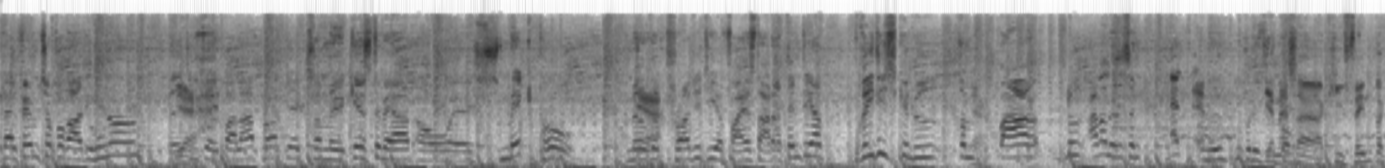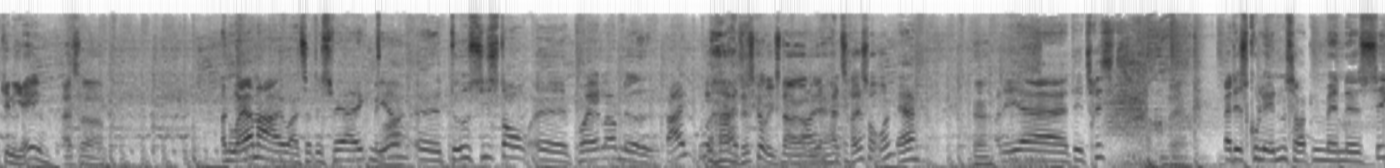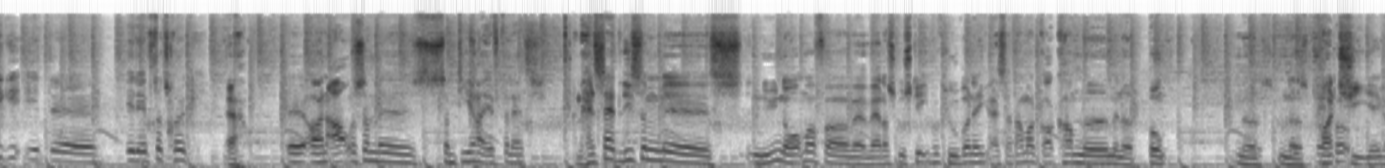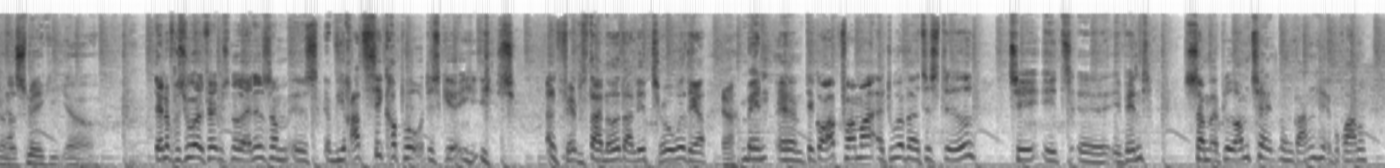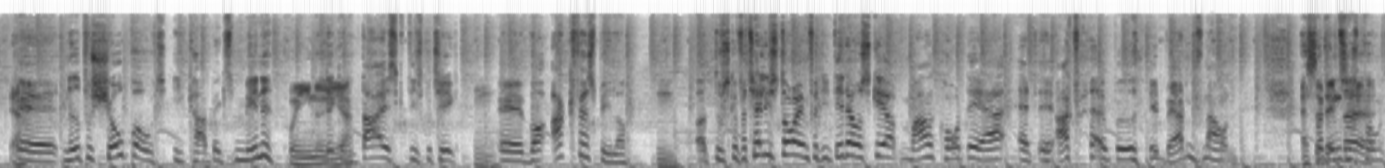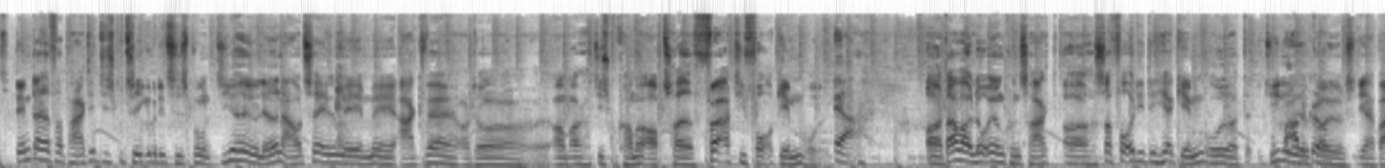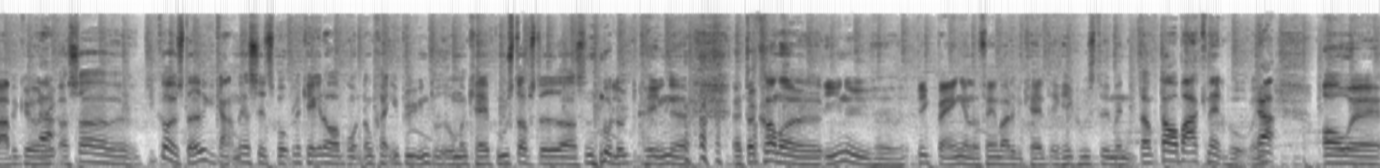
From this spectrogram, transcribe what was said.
Total 90'er på Radio 100 med Ja. DJ Ballard Project som uh, gæstevært og uh, smæk på med Ja. The Prodigy og Firestarter. Den der britiske lyd, som Ja. bare lød anderledes end alt andet lige på det tidspunkt. Jamen altså, Keith Flint var genial. Altså, Og nu er han her jo altså desværre ikke mere. Øh, døde sidste år øh, på alder med dig. Du nej, 60. det skal du ikke snakke om. Det er 50 år, ikke? Ja, Ja. og det er, det er trist, Ja. at det skulle ende sådan, men øh, sikke et, øh, et eftertryk. Øh, og en arv, som, øh, som de har efterladt. Men han satte ligesom øh, nye normer for, hvad, hvad der skulle ske på klubberne, ikke? Altså, der må godt komme noget med noget bum, noget, noget punch i, ikke? Og noget smæk i, og... Den er fra 97, noget andet, som øh, vi er ret sikre på, det sker i, i 97. Der er noget, der er lidt toget der. Ja. Men øh, det går op for mig, at du har været til stede til et øh, event, som er blevet omtalt nogle gange her i programmet, Ja. øh, nede på Showboat i Carbex Minde. På Enø, ja. Legendarisk diskotek, Mm. øh, hvor Aqua spiller. Mm. Og du skal fortælle historien, fordi det, der jo sker meget kort, det er, at øh, Aqua er blevet et verdensnavn. Altså på det dem der, tidspunkt. dem, der havde forpagtet diskoteket på det tidspunkt, de havde jo lavet en aftale med, med Aqua, og det var øh, om, at de skulle komme og optræde, før de får gennembrud. Ja. Og der var lå jo en kontrakt, og så får de det her gennembrud, og de Barbie går jo, ja, Barbie Girl, Ja. ikke? og så øh, de går jo stadig i gang med at sætte små plakater op rundt omkring i byen, du ved, hvor man kan i busstopsteder og sådan på lygtepælene. Øh, der kommer ene øh, Big Bang, eller hvad fanden var det, vi kaldte det, jeg kan ikke huske det, men der, der var bare knald på. Ikke? Ja. Og, øh,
